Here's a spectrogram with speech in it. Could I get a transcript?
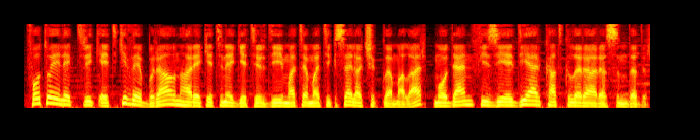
Fotoelektrik etki ve Brown hareketine getirdiği matematiksel açıklamalar, modern fiziğe diğer katkıları arasındadır.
